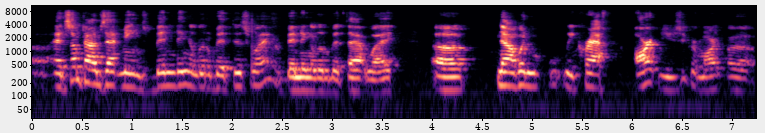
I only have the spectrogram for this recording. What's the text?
Uh, and sometimes that means bending a little bit this way or bending a little bit that way. Uh, now, when we craft art music or mar- uh,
